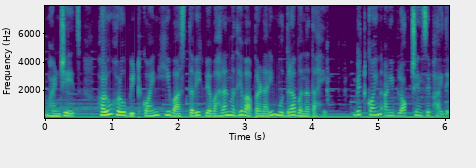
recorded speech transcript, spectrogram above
म्हणजेच हळूहळू बिटकॉइन ही वास्तविक व्यवहारांमध्ये वापरणारी मुद्रा बनत आहे. बिटकॉईन आणि ब्लॉकचेनचे फायदे.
